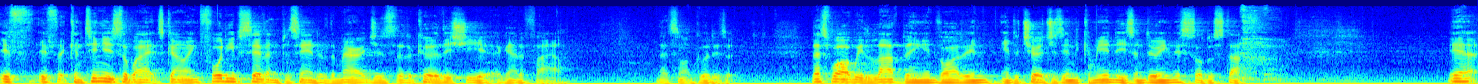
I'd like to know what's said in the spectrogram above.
if, if it continues the way it's going, 47% of the marriages that occur this year are going to fail. That's not good, is it? That's why we love being invited in, into churches, into communities, and doing this sort of stuff. Yeah,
